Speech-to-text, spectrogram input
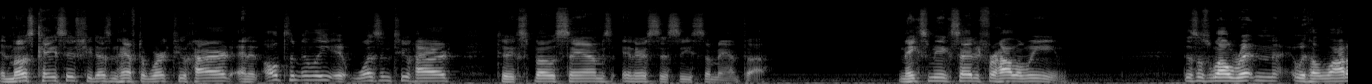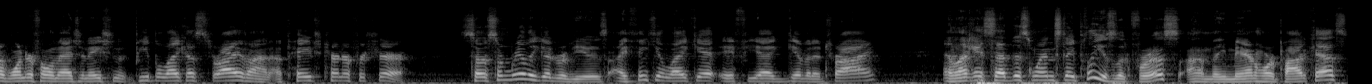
In most cases, she doesn't have to work too hard, and it ultimately it wasn't too hard to expose Sam's inner sissy Samantha. Makes me excited for Halloween. This was well written with a lot of wonderful imagination that people like us thrive on. A page turner for sure. So, some really good reviews. I think you'll like it if you give it a try. And like I said this Wednesday, please look for us on the Man podcast.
